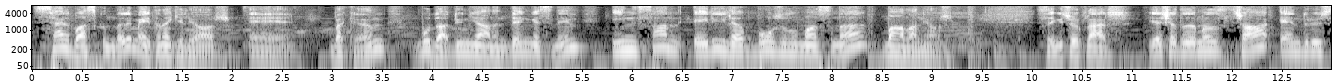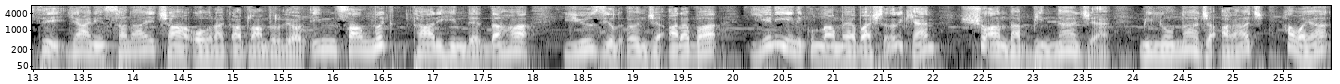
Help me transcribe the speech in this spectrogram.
sel baskınları meydana geliyor. Eee bakın bu da dünyanın dengesinin insan eliyle bozulmasına bağlanıyor. Sevgili çocuklar, yaşadığımız çağ endüstri yani sanayi çağı olarak adlandırılıyor. İnsanlık tarihinde daha 100 yıl önce araba yeni yeni kullanmaya başlanırken şu anda binlerce, milyonlarca araç havaya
